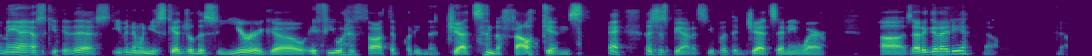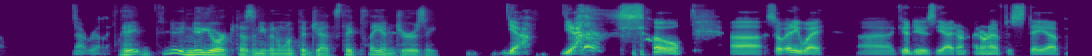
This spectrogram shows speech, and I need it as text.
let me ask you this: even when you scheduled this a year ago, if you would have thought that putting the Jets and the Falcons, eh, let's just be honest, you put the Jets anywhere, uh, is that a good idea? No, no, not really. They, New York doesn't even want the Jets. They play in Jersey. yeah yeah so uh so anyway uh good news yeah i don't i don't have to stay up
